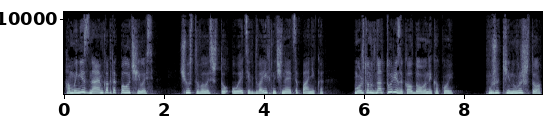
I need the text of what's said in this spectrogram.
а мы не знаем, как так получилось». Чувствовалось, что у этих двоих начинается паника. «Может, он в натуре заколдованный какой?» «Мужики, ну вы что?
